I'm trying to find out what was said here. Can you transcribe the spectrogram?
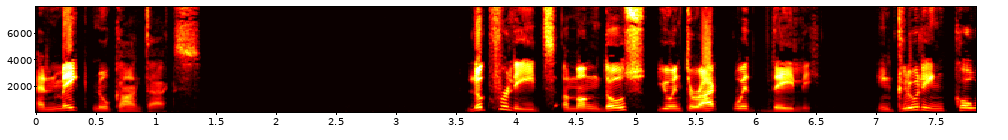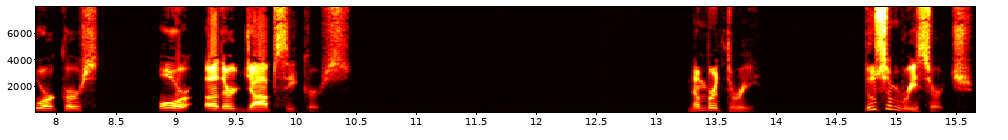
and make new contacts. Look for leads among those you interact with daily, including coworkers or other job seekers. Number three, do some research.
